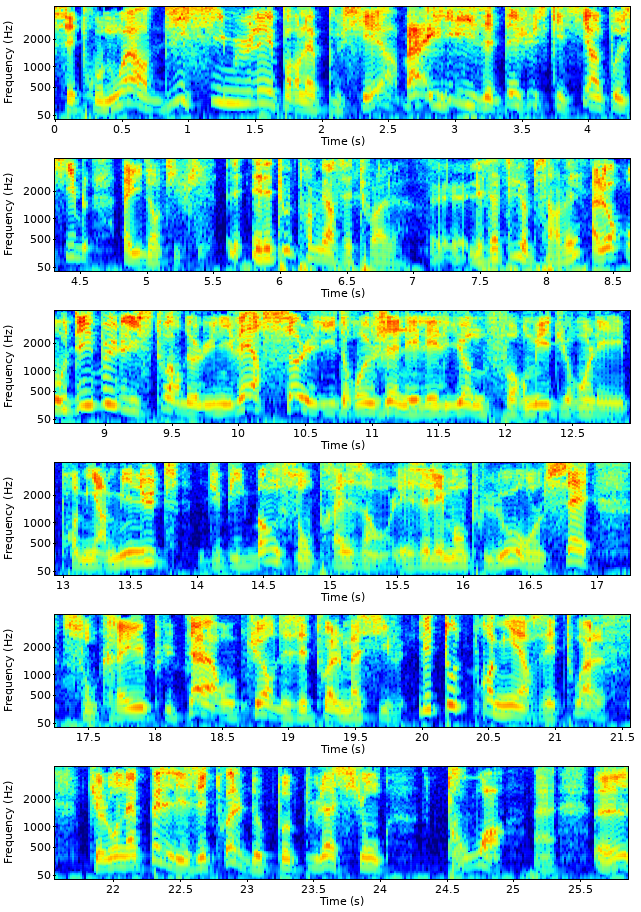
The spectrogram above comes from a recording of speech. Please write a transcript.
ces trous noirs, dissimulés par la poussière, bah, ils étaient jusqu'ici impossibles à identifier. Et, et les toutes premières étoiles, euh, les a-t-il observées? Alors, au début de l'histoire de l'univers, seuls l'hydrogène et l'hélium formés durant les premières minutes du Big Bang sont présents. Les éléments plus lourds, on le sait, sont créés plus tard au cœur des étoiles massives. Les toutes premières étoiles, que l'on appelle les étoiles de population 3, hein, euh,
